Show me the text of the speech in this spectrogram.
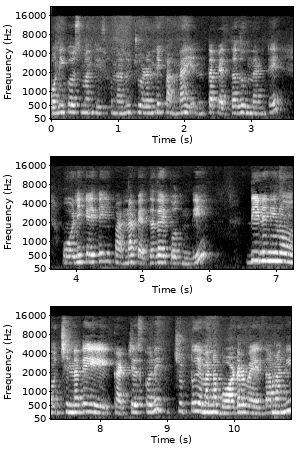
ఓణి కోసం అని తీసుకున్నాను. చూడండి పన్నా ఎంత పెద్దది ఉందంటే ఓణికైతే ఈ పన్నా పెద్దదైపోతుంది. దీన్ని నేను చిన్నది కట్ చేసుకొని చుట్టూ ఏమన్నా బార్డర్ వేద్దామని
